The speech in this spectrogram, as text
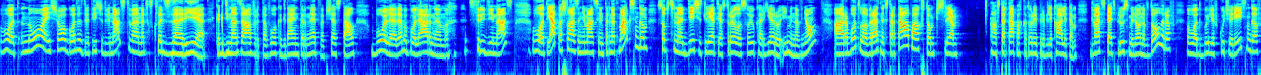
Вот, но еще года с 2012, надо сказать, заре, как динозавр того, когда интернет вообще стал более да, популярным среди нас. Вот, я пошла заниматься интернет-маркетингом, собственно, 10 лет я строила свою карьеру именно в нем, работала в разных стартапах, в том числе а, в стартапах, которые привлекали там 25 плюс миллионов долларов, вот, были в куче рейтингов,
